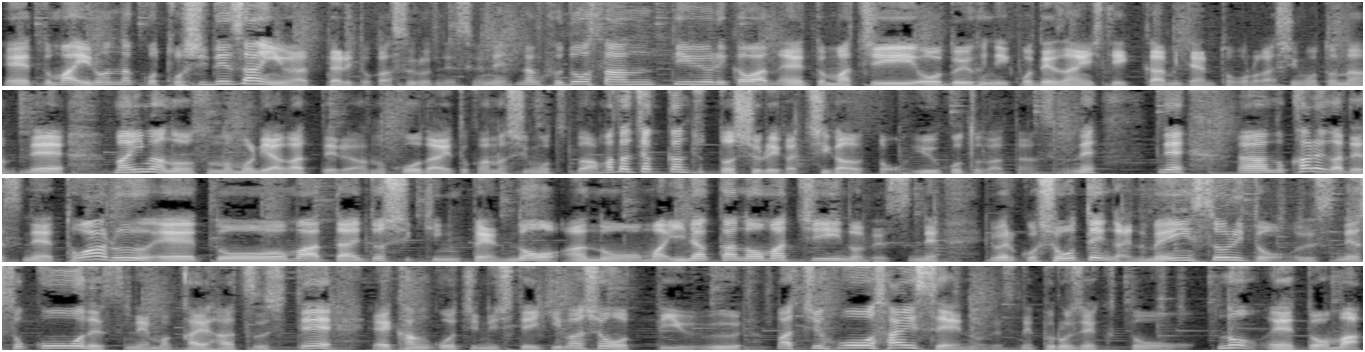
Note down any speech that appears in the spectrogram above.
えっ、と、まあ、いろんなこう、都市デザインをやったりとかするんですよね。なんか不動産っていうよりかは、えっ、ー、と、街をどういうふうにこうデザインしていくかみたいなところが仕事なんで、まあ今のその盛り上がってるあの、広大とかの仕事とはまた若干ちょっと種類が違うということだったんですよね。で、あの、彼がですね、とある、えっ、ー、と、まあ大都市近辺の、あの、まあ田舎の街のですね、いわゆるこう商店街のメインストリートですね、そこをですね、まあ開発して、えー、観光地にしていきましょうっていう、まあ地方再生のですね、プロジェクトの、えっ、ー、と、まあ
